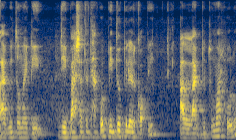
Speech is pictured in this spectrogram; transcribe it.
লাগবে তোমার একটি যে বাসাতে থাকো বিদ্যুৎ বিলের কপি আর লাগবে তোমার হলো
